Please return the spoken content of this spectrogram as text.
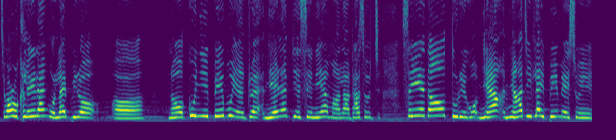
ကျမတို့ကလေးတိုင်းကိုလိုက်ပြီးတော့အာနော်ကုညီပေးဖို့ရန်အတွက်အများနဲ့ပြင်ဆင်နေရမှာလားဒါဆိုစင်ရသောသူတွေကိုအများအများကြီးလိုက်ပေးမယ်ဆိုရင်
